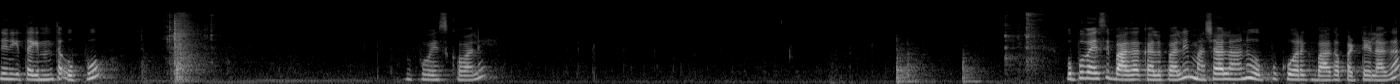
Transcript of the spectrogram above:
దీనికి తగినంత ఉప్పు. ఉప్పు వేసుకోవాలి. ఉప్పు వేసి బాగా కలపాలి. మసాలాను ఉప్పు కూరకు బాగా పట్టేలాగా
